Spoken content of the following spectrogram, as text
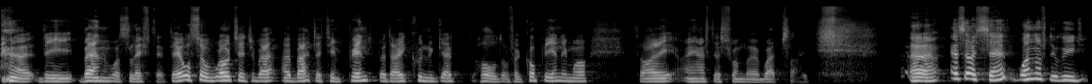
the ban was lifted. They also wrote it about, about, it in print, but I couldn't get hold of a copy anymore, so I, I have this from their website. Uh, as I said, one of the re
